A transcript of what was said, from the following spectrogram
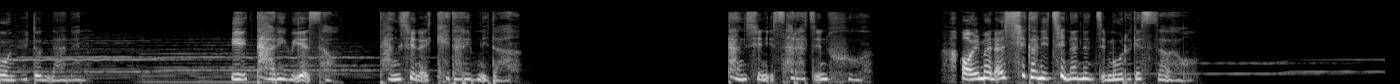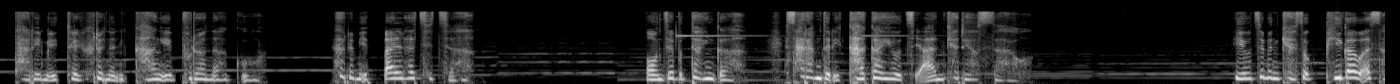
오늘도 나는 이 다리 위에서 당신을 기다립니다. 당신이 사라진 후 얼마나 시간이 지났는지 모르겠어요. 다리 밑을 흐르는 강이 불어나고 흐름이 빨라지자 언제부터인가 사람들이 가까이 오지 않게 되었어요. 요즘은 계속 비가 와서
